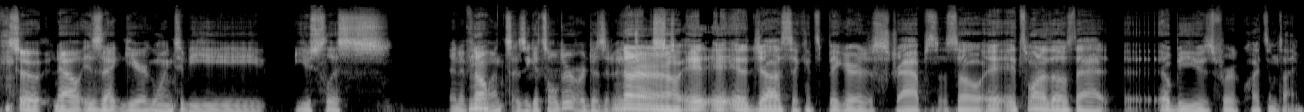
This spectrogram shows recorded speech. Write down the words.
So now, is that gear going to be useless in a few No. months as he gets older, or does it? no, no no no it, it it adjusts it gets bigger there's straps so it, it's one of those that uh, it'll be used for quite some time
